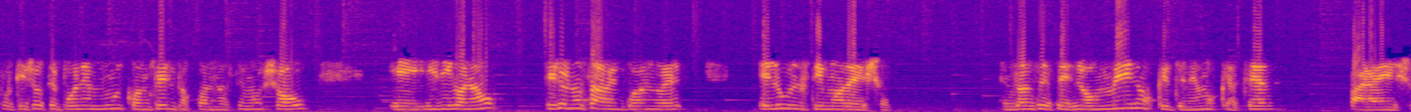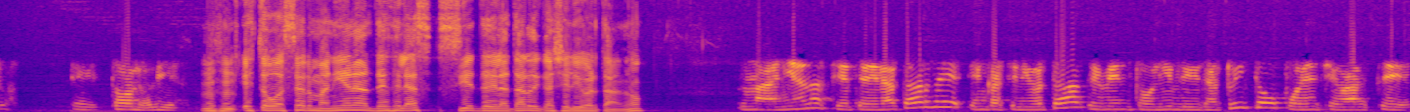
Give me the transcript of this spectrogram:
porque ellos se ponen muy contentos cuando hacemos show. y digo, no, ellos no saben cuándo es el último de ellos. Entonces es lo menos que tenemos que hacer para ellos eh, todos los días. Esto va a ser mañana desde las 7 de la tarde, calle Libertad, ¿no? Mañana 7 de la tarde en calle Libertad, evento libre y gratuito, pueden llevarse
